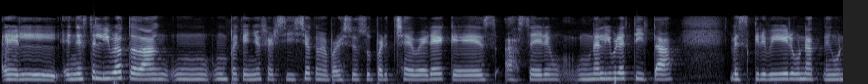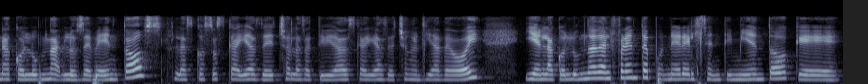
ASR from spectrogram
el, en este libro te dan un, pequeño ejercicio que me pareció súper chévere, que es hacer una libretita escribir una, en una columna los eventos, las cosas que hayas hecho, las actividades que hayas hecho en el día de hoy y en la columna del frente poner el sentimiento que,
